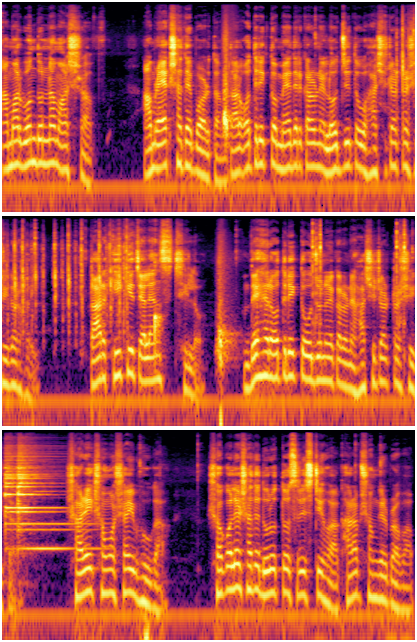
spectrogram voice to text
আমার বন্ধুর নাম আশরাফ। আমরা একসাথে পড়তাম। তার অতিরিক্ত মেয়েদের কারণে লজ্জিত ও হাসি ঠাট্টার শিকার হই। তার কি কি চ্যালেঞ্জ ছিল? দেহের অতিরিক্ত ওজনের কারণে হাসি ঠাট্টার শিকার। শারীরিক সমস্যায় ভুগা। সকলের সাথে দূরত্ব সৃষ্টি হওয়া খারাপ সঙ্গের প্রভাব।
